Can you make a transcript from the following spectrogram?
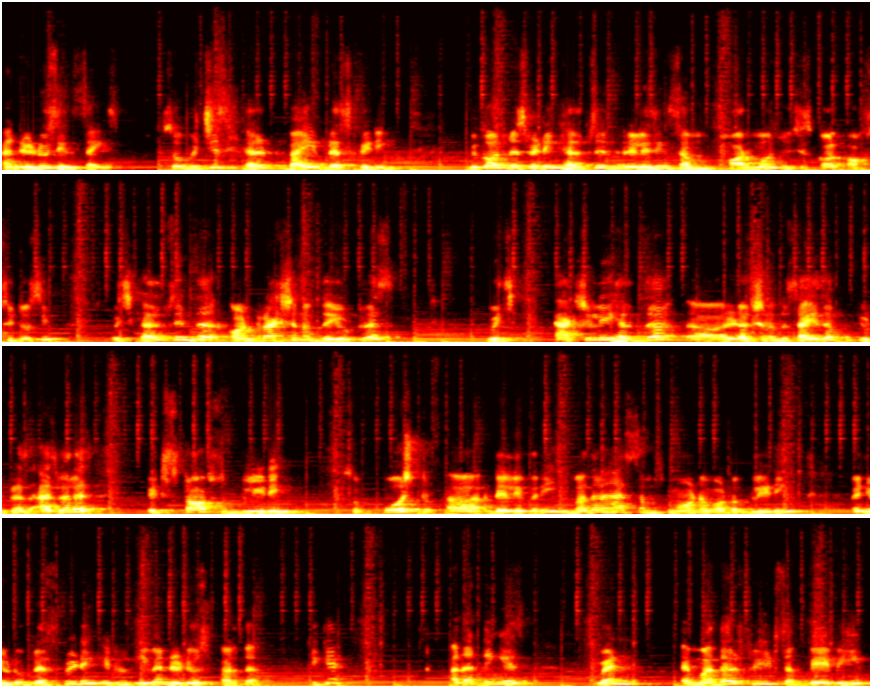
and reduce in size. So which is helped by breastfeeding, because breastfeeding helps in releasing some hormones which is called oxytocin, which helps in the contraction of the uterus which actually helps the uh, reduction of the size of uterus as well as it stops bleeding. So post uh, delivery mother has some small amount of bleeding. When you do breastfeeding it will even reduce further. Okay? Other thing is when a mother feeds a baby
